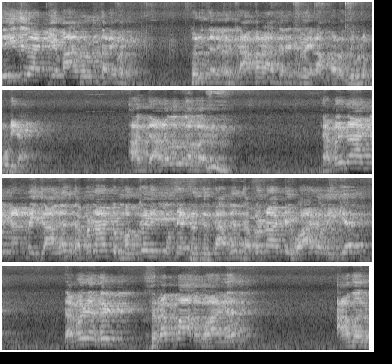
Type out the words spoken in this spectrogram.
செய்து காட்டிய மாபெரும் தலைவர். பெருந்தலைவர் காமராஜர் என்பதை நாம் மறந்துவிட முடியாது. அந்த அளவுக்கு அவர் தமிழ்நாட்டின் நன்மைக்காக தமிழ்நாட்டு மக்களின் முன்னேற்றத்திற்காக தமிழ்நாட்டை வாழ வைக்க தமிழர்கள் சிறப்பாக வாழ அவர்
